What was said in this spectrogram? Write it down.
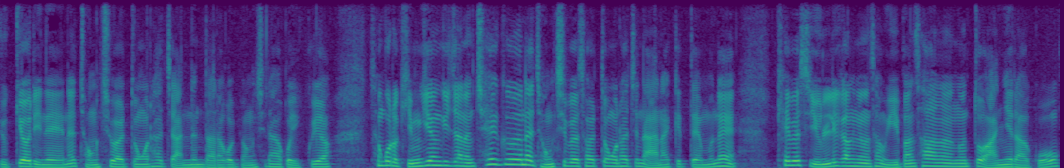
6개월 이내에는 정치 활동을 하지 않는다라고 명시를 하고 있고요. 참고로 김기현 기자는 최근에 정치부에서 활동을 하지는 않았기 때문에 KBS 윤리강령상 위반 사항은 또 아니라고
